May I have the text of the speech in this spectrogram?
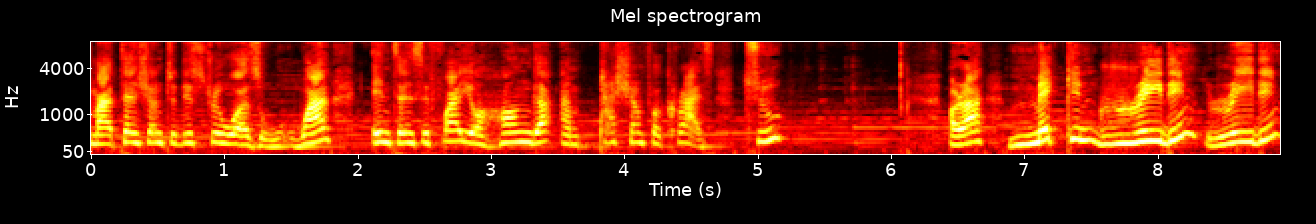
my attention to these three words. One, intensify your hunger and passion for Christ. Two, all right, making reading, reading,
